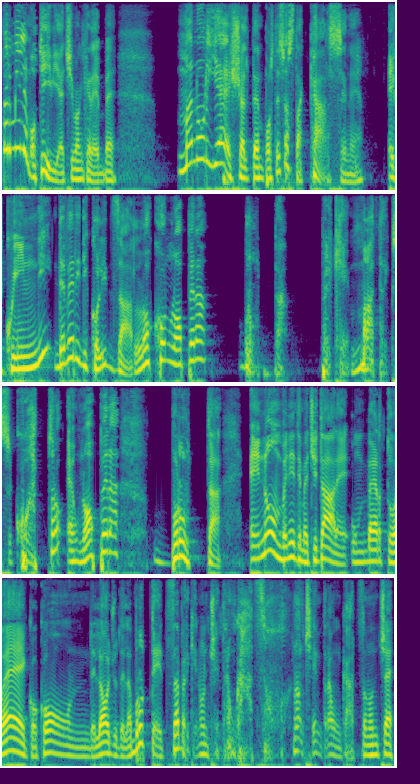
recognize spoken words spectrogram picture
per mille motivi eh, ci mancherebbe, ma non riesce al tempo stesso a staccarsene e quindi deve ridicolizzarlo con un'opera brutta, perché Matrix 4 è un'opera brutta brutta e non venitemi a citare Umberto Eco con l'elogio della bruttezza perché non c'entra un cazzo, non c'entra un cazzo, non c'è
